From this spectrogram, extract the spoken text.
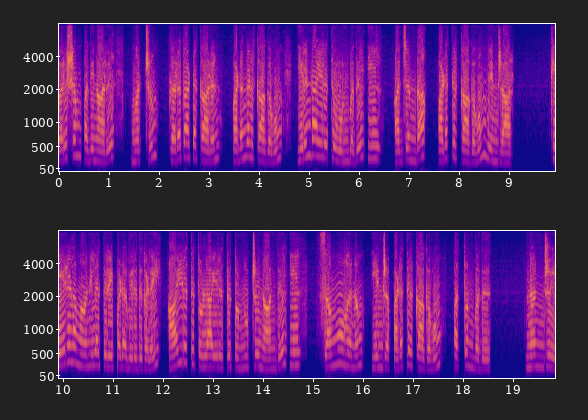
வருஷம் பதினாறு மற்றும் கரகாட்டக்காரன் படங்களுக்காகவும் இரண்டாயிரத்து ஒன்பது இல் அஜந்தா படத்திற்காகவும் வென்றார். கேரள மாநில திரைப்பட விருதுகளை ஆயிரத்து தொள்ளாயிரத்து தொன்னூற்று நான்கு இல் சம்மோகனம் என்ற படத்திற்காகவும் பத்தொன்பது நன்றி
